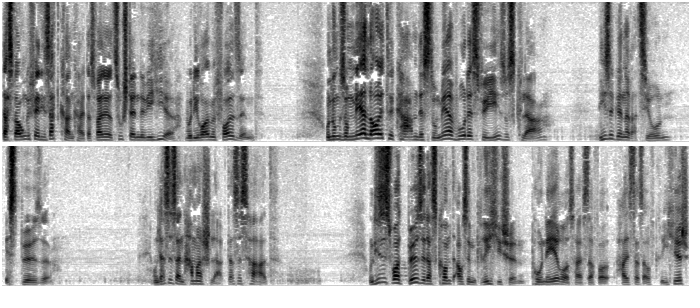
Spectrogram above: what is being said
das war ungefähr die Sattkrankheit. Das waren ja Zustände wie hier, wo die Räume voll sind. Und umso mehr Leute kamen, desto mehr wurde es für Jesus klar, diese Generation ist böse. Und das ist ein Hammerschlag, das ist hart. Und dieses Wort böse, das kommt aus dem Griechischen. Poneros heißt das, heißt das auf Griechisch.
